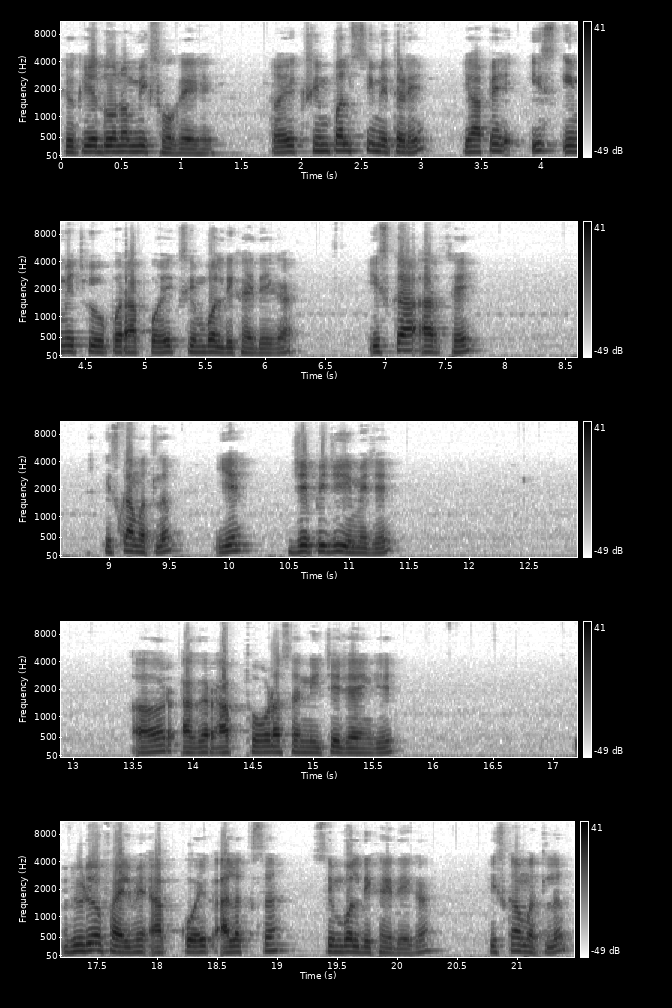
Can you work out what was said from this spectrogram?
क्योंकि ये दोनों मिक्स हो गए हैं। तो एक सिंपल सी मेथड है। यहाँ पे इस इमेज के ऊपर आपको एक सिंबल दिखाई देगा। इसका अर्थ है, इसका मतलब ये जेपीजी इमेज है। और अगर आप थोड़ा सा नीचे जाएँगे वीडियो फ़ाइल में आपको एक अलग सा सिंबल दिखाई देगा। इसका मतलब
